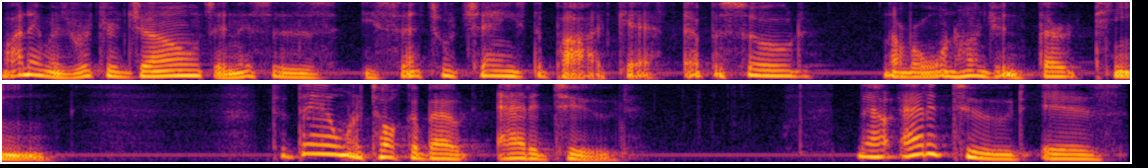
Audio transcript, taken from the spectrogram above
My name is Richard Jones, and this is Essential Change the Podcast, episode number 113. Today I want to talk about attitude. Now, attitude is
